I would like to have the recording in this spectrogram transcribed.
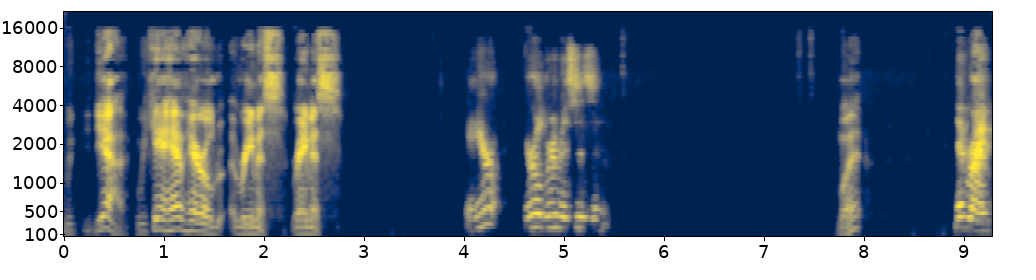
We, yeah, we can't have Harold Remus. Remus. Yeah, Harold, Harold Ramis isn't. What? Never mind.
